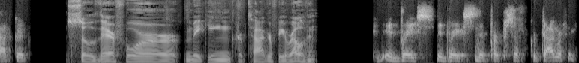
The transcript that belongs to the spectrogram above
not good. So therefore making cryptography irrelevant. It, it breaks it breaks the purpose of cryptography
